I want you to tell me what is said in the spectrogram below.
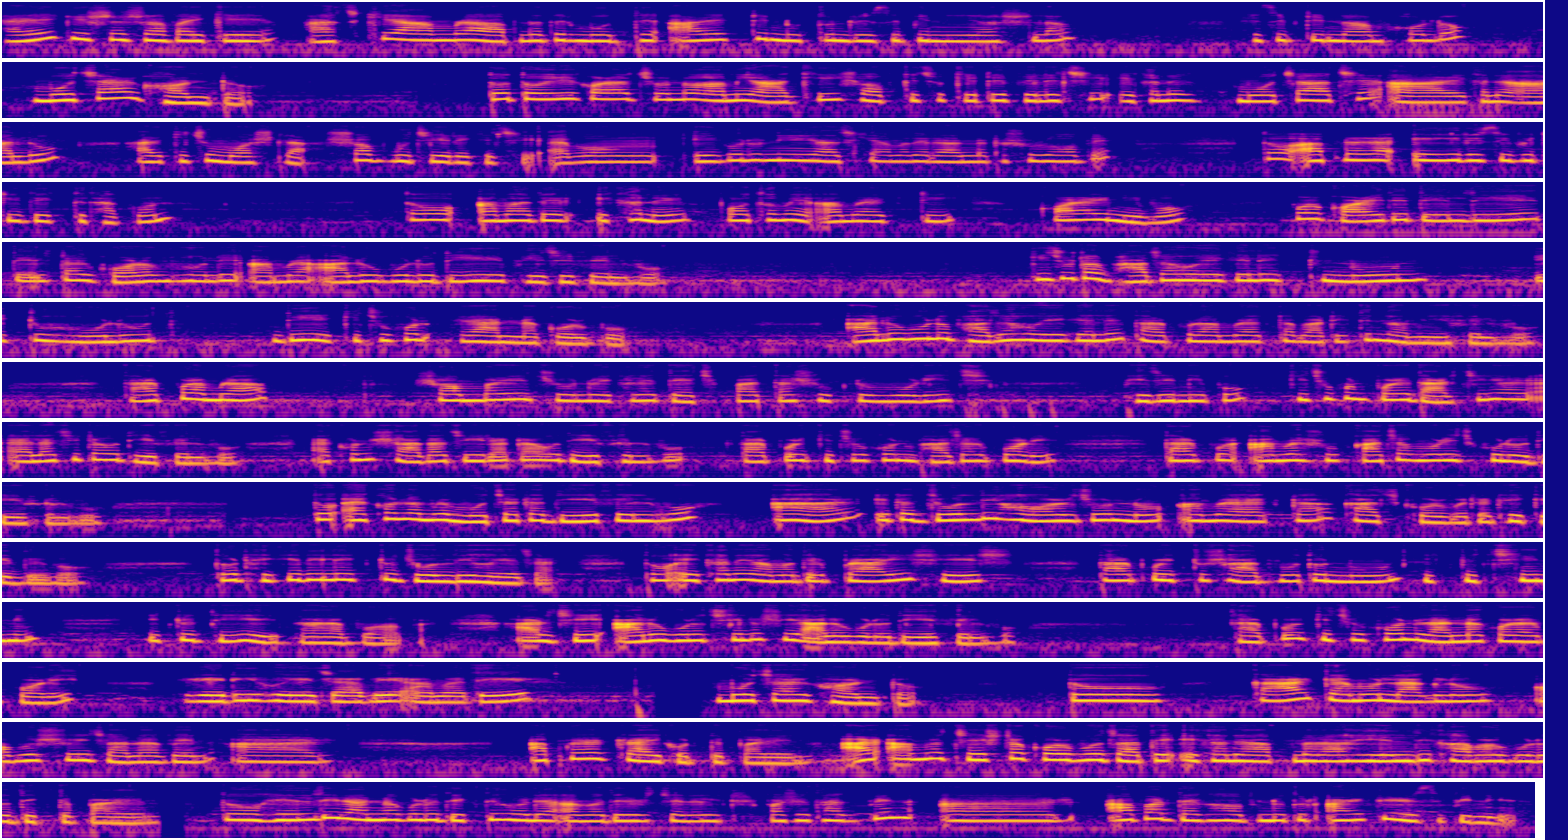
হরে কৃষ্ণ সবাইকে, আজকে আমরা আপনাদের মধ্যে আরেকটি নতুন রেসিপি নিয়ে আসলাম। রেসিপিটির নাম হলো মোচার ঘন্ট। তো তৈরি করার জন্য আমি আগেই সব কিছু কেটে ফেলেছি। এখানে মোচা আছে আর এখানে আলু আর কিছু মশলা সব গুছিয়ে রেখেছি এবং এইগুলো নিয়েই আজকে আমাদের রান্নাটা শুরু হবে। তো আপনারা এই রেসিপিটি দেখতে থাকুন। তো আমাদের এখানে প্রথমে আমরা একটি কড়াই নিব। এরপর কড়াইতে তেল দিয়ে তেলটা গরম হলে আমরা আলুগুলো দিয়ে ভেজে ফেলব। কিছুটা ভাজা হয়ে গেলে একটু নুন, একটু হলুদ দিয়ে কিছুক্ষণ রান্না করব। আলুগুলো ভাজা হয়ে গেলে তারপর আমরা একটা বাটিতে নামিয়ে ফেলব। তারপর আমরা সোমবারের জন্য এখানে তেজপাতা, শুকনো মরিচ ভেজে নিব। কিছুক্ষণ পরে দারচিনি আর এলাচিটাও দিয়ে ফেলব। এখন সাদা জিরাটাও দিয়ে ফেলব। তারপর কিছুক্ষণ ভাজার পরে তারপর আমরা কাঁচা মরিচগুলো দিয়ে ফেলব। তো এখন আমরা মোচাটা দিয়ে ফেলব আর এটা জলদি হওয়ার জন্য আমরা একটা কাজ করব, এটা ঢেকে দেব। তো ঢেকে দিলে একটু জলদি হয়ে যায়। তো এখানে আমাদের প্রায়ই শেষ। তারপর একটু স্বাদ মতো নুন, একটু চিনি, একটু দিয়ে নাড়াবো আবার। আর যেই আলুগুলো ছিল সেই আলুগুলো দিয়ে ফেলব। তারপর কিছুক্ষণ রান্না করার পরে রেডি হয়ে যাবে আমাদের মোচার ঘন্ট তো কার কেমন লাগল অবশ্যই জানাবেন আর আপনারা ট্রাই করতে পারেন। আর আমরা চেষ্টা করব যাতে এখানে আপনারা হেলদি খাবারগুলো দেখতে পারেন। তো হেলদি রান্নাগুলো দেখতে হলে আমাদের চ্যানেলটির পাশে থাকবেন আর আবার দেখা হবে নতুন আরেকটি রেসিপি নিয়ে।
